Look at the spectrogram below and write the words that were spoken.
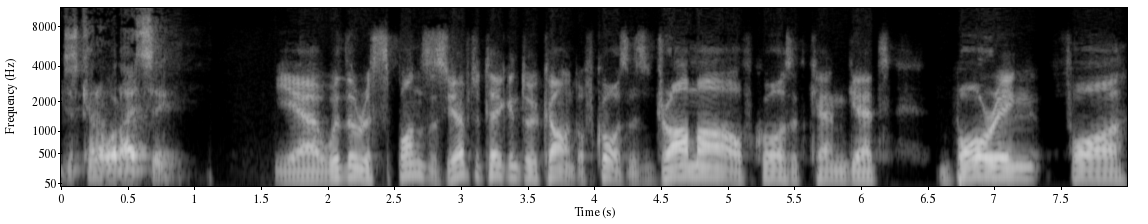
just kind of what I see. Yeah, with the responses, you have to take into account, of course, it's drama. Of course, it can get boring for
